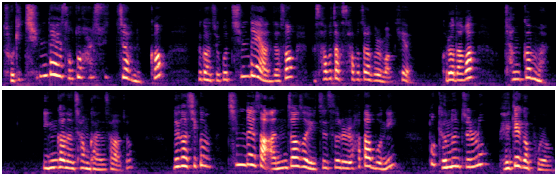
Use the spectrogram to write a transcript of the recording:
저기 침대에서도 할 수 있지 않을까? 해가지고 침대에 앉아서 그 사부작 사부작을 막 해요. 그러다가 잠깐만 인간은 참 간사하죠. 내가 지금 침대에서 앉아서 이 짓을 하다 보니 또 곁눈질로 베개가 보여.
